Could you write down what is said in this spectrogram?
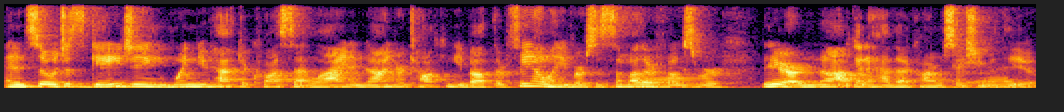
and so just gauging when you have to cross that line, and now you're talking about their family versus some other Yeah. folks where they are not going to have that conversation with you.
